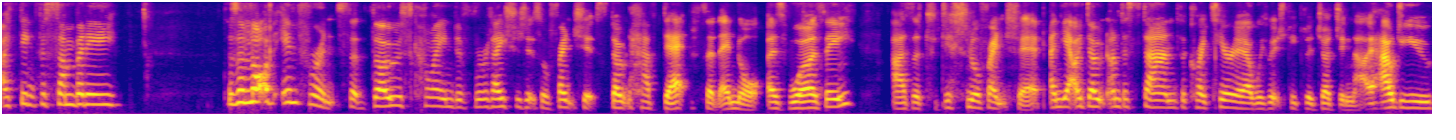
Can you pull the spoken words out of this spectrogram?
I think for somebody there's a lot of inference that those kind of relationships or friendships don't have depth, that they're not as worthy as a traditional friendship. And yet I don't understand the criteria with which people are judging that. How do you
